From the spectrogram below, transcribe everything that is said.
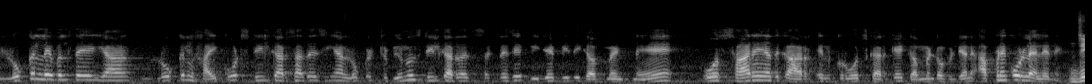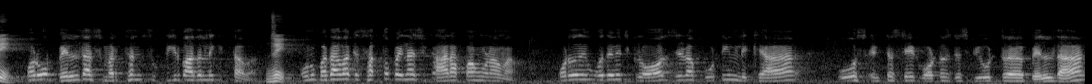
ਲੋਕਲ ਲੈਵਲ ਤੇ ਜਾਂ ਲੋਕਲ ਹਾਈ ਕੋਰਟਸ ਡੀਲ ਕਰ ਸਕਦੇ ਸੀ ਜਾਂ ਲੋਕਲ ਟ੍ਰਿਬਿਊਨਲਸ ਡੀਲ ਕਰ ਸਕਦੇ ਸੀ ਬੀਜੇਪੀ ਦੀ ਗਵਰਨਮੈਂਟ ਨੇ ਉਹ ਸਾਰੇ ਅਧਿਕਾਰ ਇਨਕਰੋਚ ਕਰਕੇ ਗਵਰਨਮੈਂਟ ਆਫ ਇੰਡੀਆ ਨੇ ਆਪਣੇ ਕੋਲ ਲੈ ਲਏ ਨੇ। ਜੀ। ਔਰ ਉਹ ਬਿੱਲ ਦਾ ਸਮਰਥਨ ਸੁਖਬੀਰ ਬਾਦਲ ਨੇ ਕੀਤਾ ਵਾ। ਜੀ। ਉਹਨੂੰ ਪਤਾ ਵਾ ਕਿ ਸਭ ਤੋਂ ਪਹਿਲਾਂ ਸ਼ਿਕਾਰ ਆਪਾਂ ਹੋਣਾ ਵਾ। ਔਰ ਉਹਦੇ ਵਿੱਚ ਕਲੌਜ਼ ਜਿਹੜਾ 14 ਲਿਖਿਆ ਉਸ ਇੰਟਰਸਟੇਟ ਵਾਟਰਸ ਡਿਸਪਿਊਟ ਬਿੱਲ ਦਾ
